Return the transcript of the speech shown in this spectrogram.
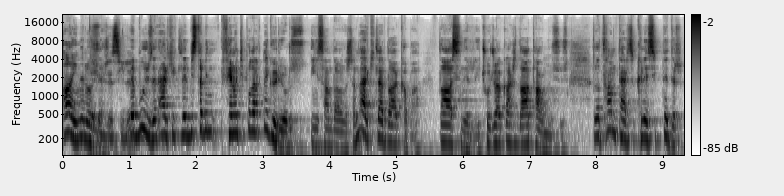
Aynen öyle. Düşüncesiyle. Ve bu yüzden erkekleri biz tabii fenotip olarak ne görüyoruz insan davranışlarında? Erkekler daha kaba, daha sinirli, çocuğa karşı daha tahammülsüz. Tam tersi klasik nedir?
